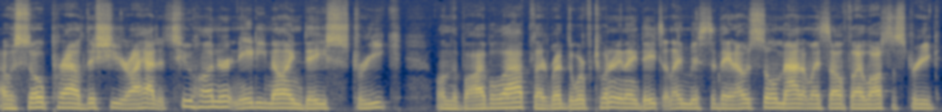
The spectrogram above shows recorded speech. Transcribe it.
I was so proud this year. I had a 289 day streak on the Bible app. I read the word for 289 days and I missed a day. And I was so mad at myself that I lost the streak.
